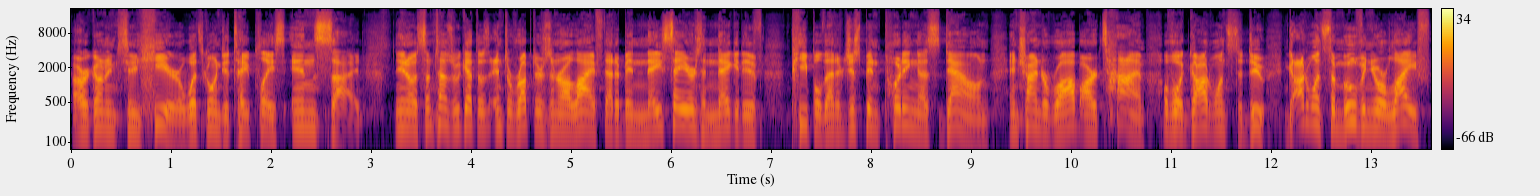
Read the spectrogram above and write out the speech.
are going to hear what's going to take place inside. You know, sometimes we get those interrupters in our life that have been naysayers and negative people that have just been putting us down and trying to rob our time of what God wants to do. God wants to move in your life,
